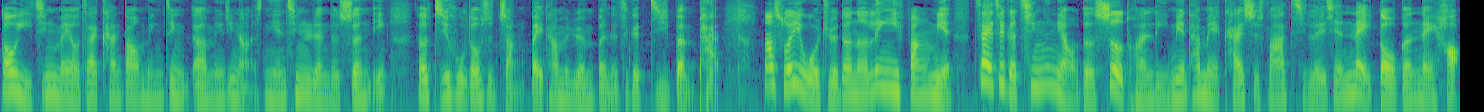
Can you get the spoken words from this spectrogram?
都已经没有再看到民进呃民进党年轻人的身影，都几乎都是长辈他们原本的这个基本盘。那所以我觉得呢，另一方面，在这个青鸟的社团里面，他们也开始发起了一些内斗跟内耗。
